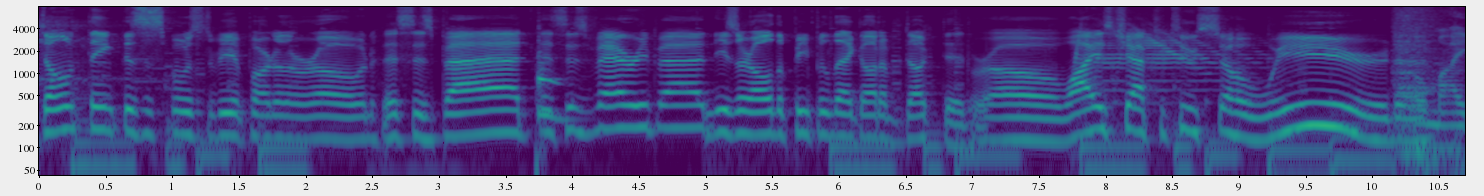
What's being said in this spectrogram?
don't think this is supposed to be a part of the road. This is bad. This is very bad. These are all the people that got abducted. Bro, why is chapter 2 so weird? Oh my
